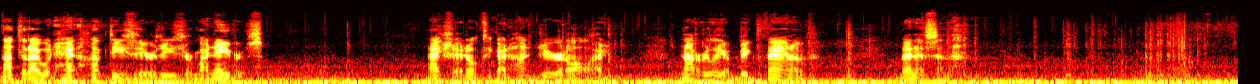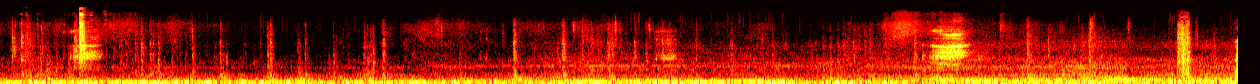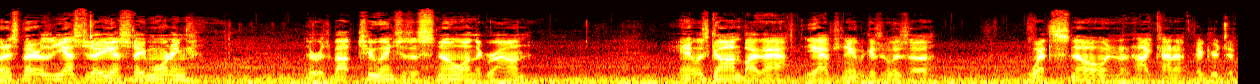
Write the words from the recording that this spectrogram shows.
Not that I would hunt these deer, these are my neighbors. Actually, I don't think I'd hunt deer at all. I'm not really a big fan of venison. But it's better than yesterday. Yesterday morning, there was about two inches of snow on the ground. And it was gone by the, the afternoon because it was a uh, wet snow and I kind of figured that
